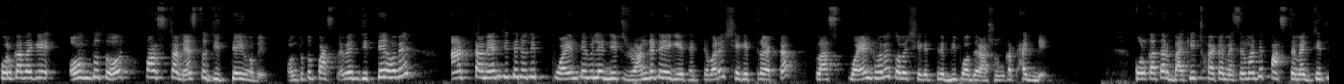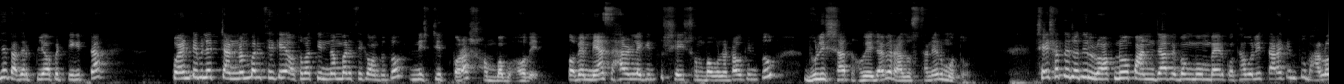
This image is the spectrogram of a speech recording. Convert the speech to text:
কলকাতাকে অন্তত পাঁচটা ম্যাচ তো জিততেই হবে। অন্তত পাঁচটা ম্যাচ জিততেই হবে। আটটা ম্যাচ জিতে যদি পয়েন্ট টেবিলে নিট রান রেটে এগিয়ে থাকতে পারে, সেক্ষেত্রেও একটা প্লাস পয়েন্ট হবে, তবে সেক্ষেত্রে বিপদের আশঙ্কা থাকবে। কলকাতার বাকি ছয়টা ম্যাচের মাঝে পাঁচটা ম্যাচ জিতলে তাদের প্লে অফের টিকিটটা পয়েন্ট টেবিলের চার নম্বর থেকে অথবা তিন নম্বর থেকে অন্তত নিশ্চিত করা সম্ভব হবে। তবে ম্যাচ হারলে কিন্তু সেই সম্ভাবনাটাও কিন্তু ধুলিস্বাদ হয়ে যাবে রাজস্থানের মতো। সেই সাথে যদি লখনৌ, পাঞ্জাব এবং মুম্বাইয়ের কথা বলি, তারা কিন্তু ভালো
